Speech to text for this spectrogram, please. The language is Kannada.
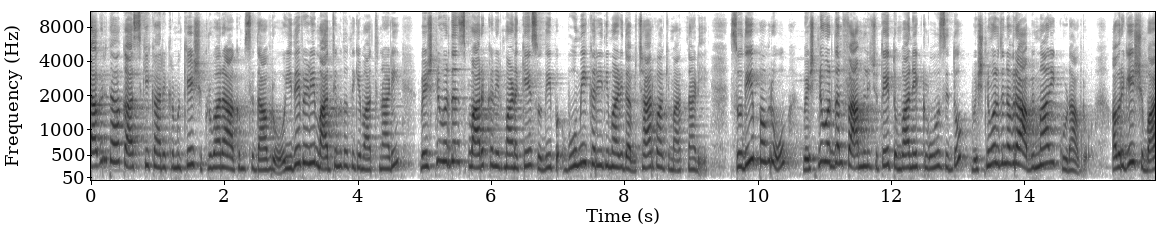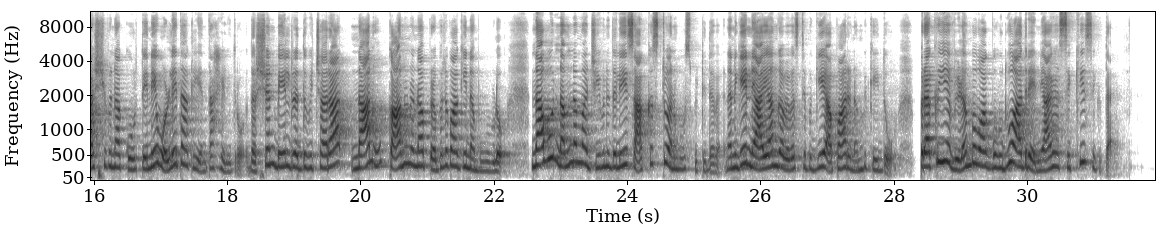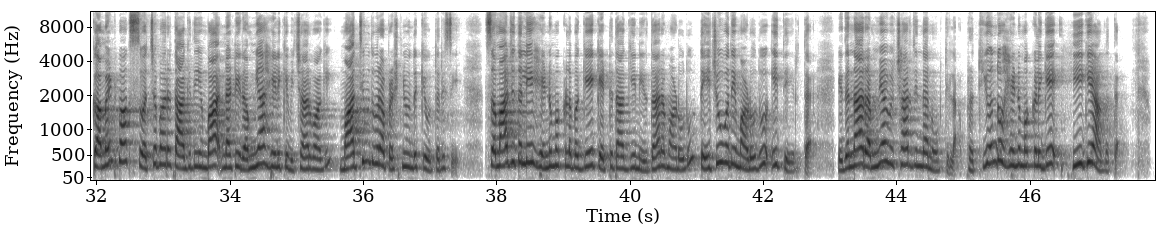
ನಗರದ ಖಾಸಗಿ ಕಾರ್ಯಕ್ರಮಕ್ಕೆ ಶುಕ್ರವಾರ ಆಗಮಿಸಿದ ಅವರು, ಇದೇ ವೇಳೆ ಮಾಧ್ಯಮದೊಂದಿಗೆ ಮಾತನಾಡಿ, ವಿಷ್ಣುವರ್ಧನ್ ಸ್ಮಾರಕ ನಿರ್ಮಾಣಕ್ಕೆ ಸುದೀಪ್ ಭೂಮಿ ಖರೀದಿ ಮಾಡಿದ ವಿಚಾರವಾಗಿ ಮಾತನಾಡಿ, ಸುದೀಪ್ ಅವರು ವಿಷ್ಣುವರ್ಧನ್ ಫ್ಯಾಮಿಲಿ ಜೊತೆ ತುಂಬಾನೇ ಕ್ಲೋಸ್ ಇದ್ದು, ವಿಷ್ಣುವರ್ಧನ್ ಅವರ ಅಭಿಮಾನಿ ಕೂಡ ಅವರು. ಅವರಿಗೆ ಶುಭಾಶಯವನ್ನ ಕೋರ್ತೇನೆ, ಒಳ್ಳೇದಾಗ್ಲಿ ಅಂತ ಹೇಳಿದರು. ದರ್ಶನ್ ಬೇಲ್ ರದ್ದು ವಿಚಾರ ನಾನು ಕಾನೂನನ್ನ ಪ್ರಬಲವಾಗಿ ನಂಬುವವಳು. ನಾವು ನಮ್ಮ ನಮ್ಮ ಜೀವನದಲ್ಲಿ ಸಾಕಷ್ಟು ಅನುಭವಿಸ್ಬಿಟ್ಟಿದ್ದೇವೆ. ನನಗೆ ನ್ಯಾಯಾಂಗ ವ್ಯವಸ್ಥೆ ಬಗ್ಗೆ ಅಪಾರ ನಂಬಿಕೆ ಇದ್ದು, ಪ್ರಕ್ರಿಯೆ ವಿಳಂಬವಾಗಬಹುದು ಆದರೆ ನ್ಯಾಯ ಸಿಕ್ಕೇ ಸಿಗುತ್ತೆ. ಕಮೆಂಟ್ ಬಾಕ್ಸ್ ಸ್ವಚ್ಛ ಭಾರತ ಆಗಿದೆ ಎಂಬ ನಟಿ ರಮ್ಯಾ ಹೇಳಿಕೆ ವಿಚಾರವಾಗಿ ಮಾಧ್ಯಮದವರ ಪ್ರಶ್ನೆಯೊಂದಕ್ಕೆ ಉತ್ತರಿಸಿ, ಸಮಾಜದಲ್ಲಿ ಹೆಣ್ಣು ಮಕ್ಕಳ ಬಗ್ಗೆ ಕೆಟ್ಟದಾಗಿ ನಿರ್ಧಾರ ಮಾಡೋದು ತೇಜೋವಧಿ ಮಾಡೋದು ಇದ್ದೇ ಇರುತ್ತೆ. ಇದನ್ನು ರಮ್ಯಾ ವಿಚಾರದಿಂದ ನೋಡ್ತಿಲ್ಲ. ಪ್ರತಿಯೊಂದು ಹೆಣ್ಣು ಮಕ್ಕಳಿಗೆ ಹೀಗೆ ಆಗತ್ತೆ.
